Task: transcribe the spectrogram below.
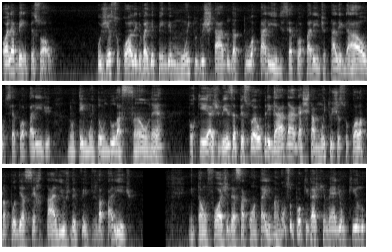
Olha bem, pessoal, o gesso cola ele vai depender muito do estado da tua parede. Se a tua parede está legal, se a tua parede não tem muita ondulação, né? Porque às vezes a pessoa é obrigada a gastar muito gesso cola para poder acertar ali os defeitos da parede. Então foge dessa conta aí. Mas vamos supor que gaste em média um quilo,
